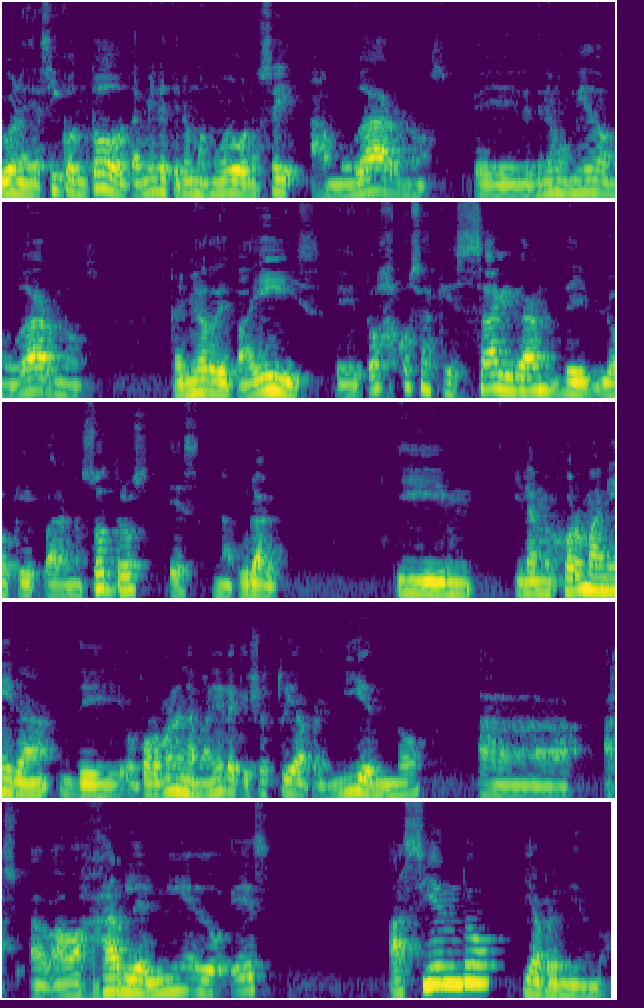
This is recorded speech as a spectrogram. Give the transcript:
bueno, y así con todo, también le tenemos nuevo, no sé, a mudarnos, eh, le tenemos miedo a mudarnos, cambiar de país, eh, todas cosas que salgan de lo que para nosotros es natural. Y, la mejor manera de, o por lo menos la manera que yo estoy aprendiendo a, a bajarle el miedo es haciendo y aprendiendo.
